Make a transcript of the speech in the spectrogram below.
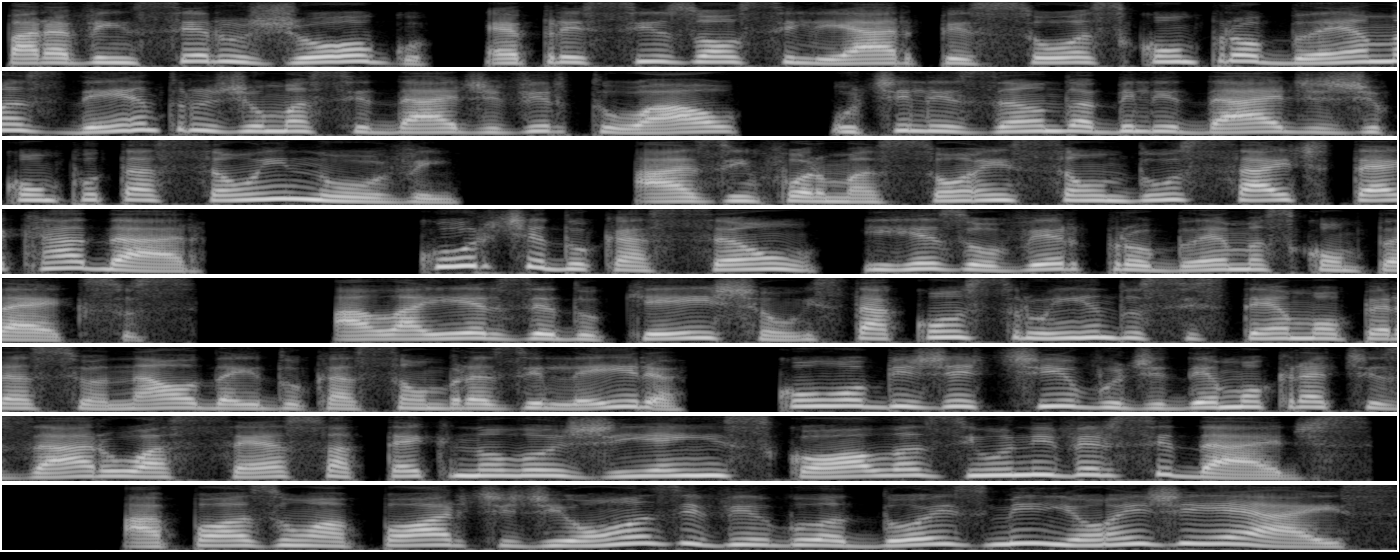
Para vencer o jogo, é preciso auxiliar pessoas com problemas dentro de uma cidade virtual, utilizando habilidades de computação em nuvem. As informações são do site Tech Radar. Curte educação e resolver problemas complexos. A Layers Education está construindo o sistema operacional da educação brasileira, com o objetivo de democratizar o acesso à tecnologia em escolas e universidades. Após um aporte de 11,2 milhões de reais,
